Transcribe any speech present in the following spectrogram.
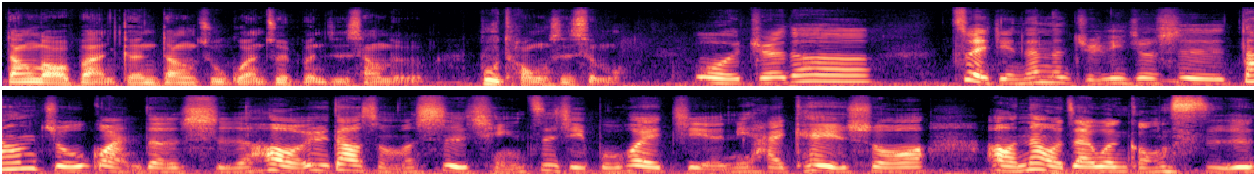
当老板跟当主管最本质上的不同是什么？我觉得。最简单的举例就是，当主管的时候遇到什么事情自己不会解，你还可以说：“哦，那我再问公司。”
